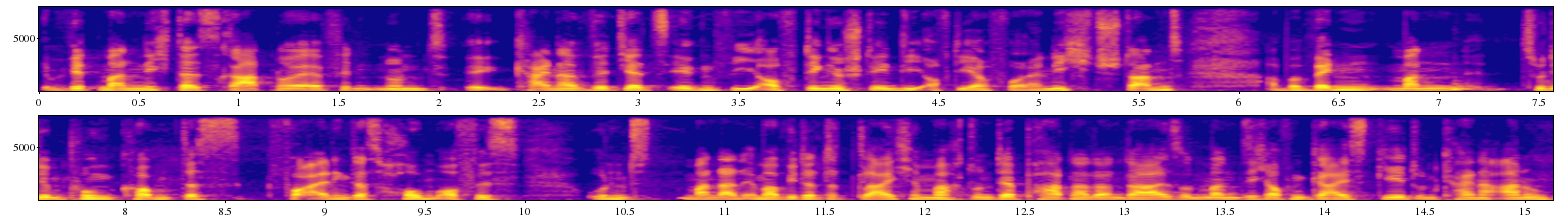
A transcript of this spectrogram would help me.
wird man nicht das Rad neu erfinden und äh, keiner wird jetzt irgendwie auf Dinge stehen, die, auf die er vorher nicht stand. Aber wenn man zu dem Punkt kommt, dass vor allen Dingen das Homeoffice und man dann immer wieder das Gleiche macht und der Partner dann da ist und man sich auf den Geist geht und keine Ahnung.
